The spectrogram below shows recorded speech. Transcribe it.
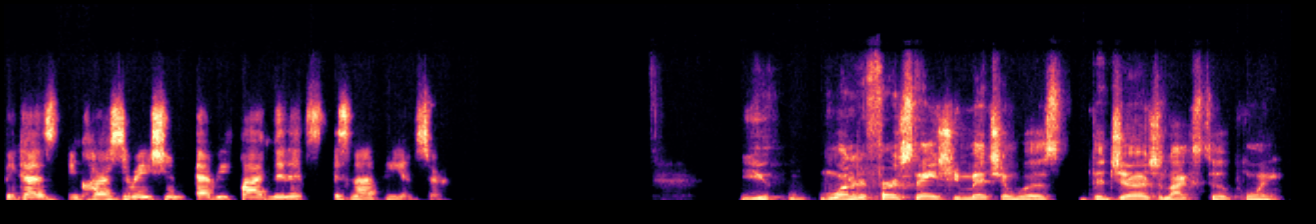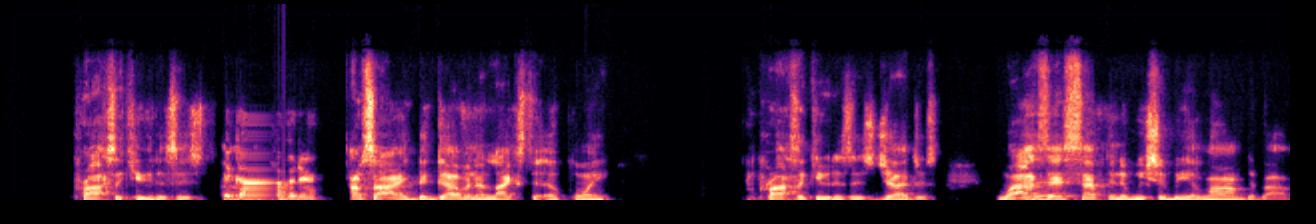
because incarceration every five minutes is not the answer. You one of the first things you mentioned was the judge likes to appoint prosecutors is the uh, governor. I'm sorry, the governor likes to appoint prosecutors as judges. Why mm-hmm. is that something that we should be alarmed about?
